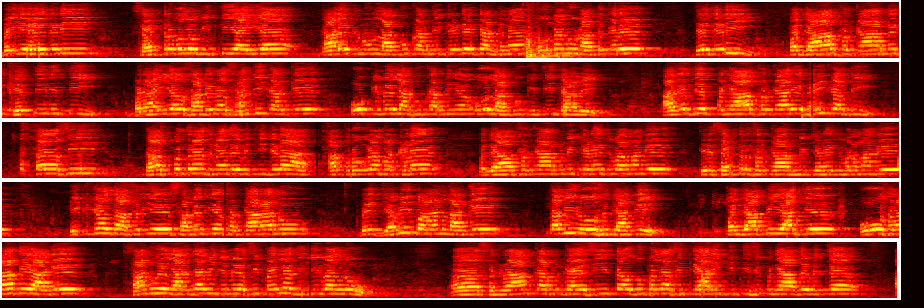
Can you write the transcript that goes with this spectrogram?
ਬਈ ਇਹ ਜਿਹੜੀ ਸੈਂਟਰ ਵੱਲੋਂ ਨੀਤੀ ਆਈ ਹੈ ਕਾਲੇ ਕਾਨੂੰਨ ਲਾਗੂ ਕਰਨ ਦੀ ਟੇਢੇ ਢੰਗ ਨਾਲ ਉਹਨਾਂ ਨੂੰ ਰੱਦ ਕਰੇ ਤੇ ਜਿਹੜੀ ਪੰਜਾਬ ਸਰਕਾਰ ਨੇ ਖੇਤੀ ਨੀਤੀ ਬਣਾਈ ਆ, ਉਹ ਸਾਡੇ ਨਾਲ ਸਾਂਝੀ ਕਰਕੇ ਉਹ ਕਿਵੇਂ ਲਾਗੂ ਕਰਨੀ ਆ, ਉਹ ਲਾਗੂ ਕੀਤੀ ਜਾਵੇ। ਅਗਰ ਜੇ ਪੰਜਾਬ ਸਰਕਾਰ ਇਹ ਨਹੀਂ ਕਰਦੀ, ਤਾਂ ਅਸੀਂ 10-15 ਦਿਨਾਂ ਦੇ ਵਿੱਚ ਹੀ ਜਿਹੜਾ ਆ ਪ੍ਰੋਗਰਾਮ ਰੱਖਣਾ ਪੰਜਾਬ ਸਰਕਾਰ ਨੂੰ ਵੀ ਚੜੇ ਚਵਾਵਾਂਗੇ ਤੇ ਸੈਂਟਰ ਸਰਕਾਰ ਨੂੰ ਵੀ ਚਣੇ ਚਵਾਵਾਂਗੇ ਇੱਕ ਗੱਲ ਦੱਸ ਦਈਏ, ਸਮੇਂ ਦੀਆਂ ਸਰਕਾਰਾਂ ਨੂੰ ਵੀ ਜਵੀ ਬਾਣ ਲਾਗੇ ਤਵੀ ਰੋਸ ਜਾਗੇ। ਪੰਜਾਬੀ ਅੱਜ ਉਸ ਰਾਹ ਤੇ ਆ ਗਏ। ਸਾਨੂੰ ਇਹ ਲੱਗਦਾ ਵੀ ਜਿਵੇਂ ਅਸੀਂ ਪਹਿਲਾਂ ਦਿੱਲੀ ਵੱਲ ਨੂੰ ਅਹ ਸੰਗਰਾਮ ਕਰਨ ਗਏ ਸੀ, ਤਾਂ ਉਦੋਂ ਪਹਿਲਾਂ ਅਸੀਂ ਤਿਆਰੀ ਕੀਤੀ ਸੀ ਪੰਜਾਬ ਦੇ ਵਿੱਚ।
